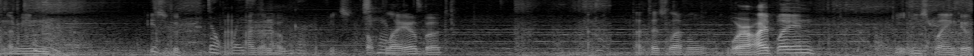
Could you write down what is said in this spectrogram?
And I mean, he's a good. Don't uh, I don't know if he's top player, but at, this level where I play in, he's playing good.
